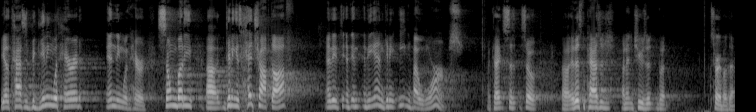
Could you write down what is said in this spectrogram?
You have the passage beginning with Herod, ending with Herod. Somebody uh, getting his head chopped off and in, in the end, getting eaten by worms. Okay, so, so uh, it is the passage. I didn't choose it, but sorry about that.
